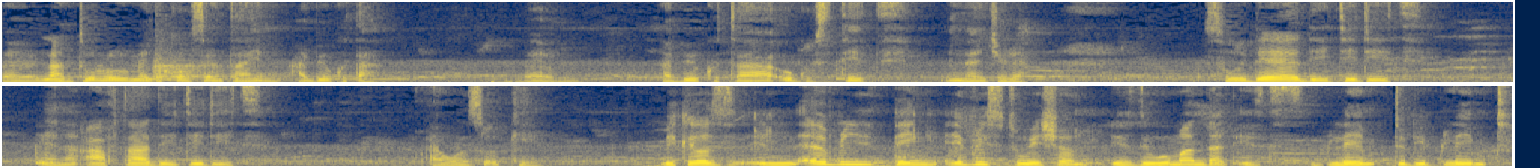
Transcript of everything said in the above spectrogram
uh, Lantoro Medical Center in Abeokuta, um, Abeokuta, Ogun State in Nigeria. So there they did it. And after they did it, I was okay because in everything every situation is the woman that is blamed to be blamed.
